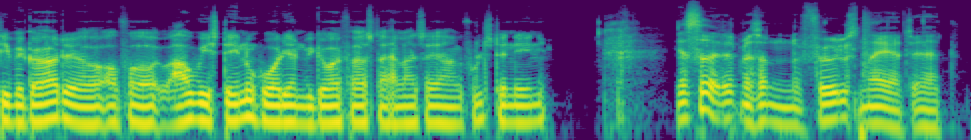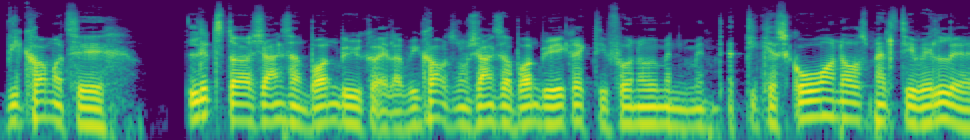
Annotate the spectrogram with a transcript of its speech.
de vil gøre det, og, og få afvist det endnu hurtigere, end vi gjorde i første halvleg, så jeg er fuldstændig enig. Jeg sidder lidt med sådan følelsen af, at, at vi kommer til lidt større chancer end Brøndby, eller vi kommer til nogle chancer, og Brøndby ikke rigtig får noget, men, men at de kan score når som helst de vil. Øh,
